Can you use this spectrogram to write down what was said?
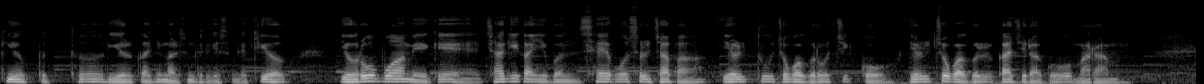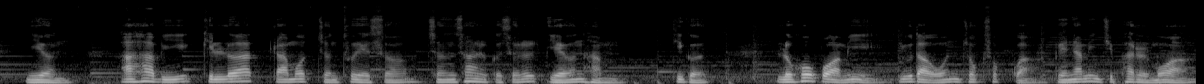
기역부터 리을까지 말씀드리겠습니다. 기역 여로보암에게 자기가 입은 새 옷을 잡아 열두 조각으로 찢고 열 조각을 가지라고 말함. 니언 아합이 길르앗 라못 전투에서 전사할 것을 예언함. 디귿 르호보암이 유다 온 족속과 베냐민 지파를 모아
